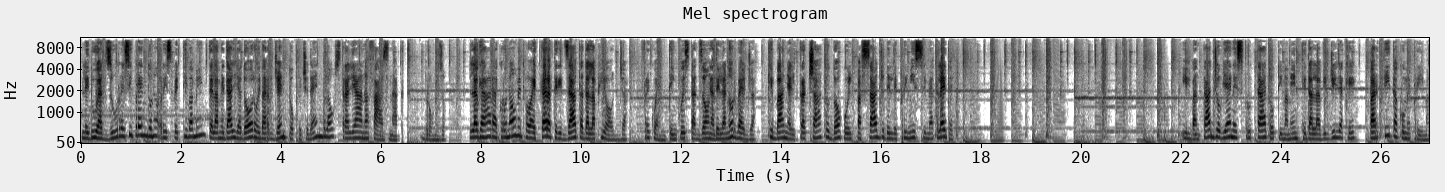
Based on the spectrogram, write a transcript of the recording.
Le due azzurre si prendono rispettivamente la medaglia d'oro ed argento precedendo l'australiana Fasnacht, bronzo. La gara a cronometro è caratterizzata dalla pioggia, frequente in questa zona della Norvegia, che bagna il tracciato dopo il passaggio delle primissime atlete. Il vantaggio viene sfruttato ottimamente dalla Vigilia che, partita come prima,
